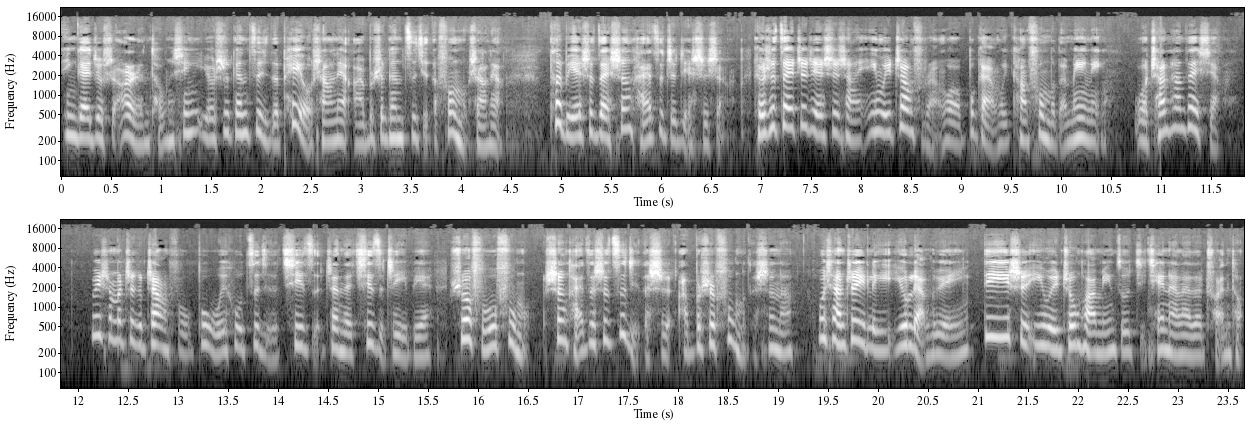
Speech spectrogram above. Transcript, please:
应该就是二人同心，有事跟自己的配偶商量，而不是跟自己的父母商量。特别是在生孩子这件事上。可是，在这件事上，因为丈夫软弱，不敢违抗父母的命令。我常常在想。为什么这个丈夫不维护自己的妻子，站在妻子这一边，说服父母生孩子是自己的事，而不是父母的事呢？我想这里有两个原因。第一，是因为中华民族几千年来的传统，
